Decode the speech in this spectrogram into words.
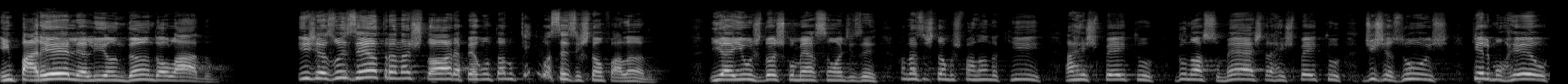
emparelha ali andando ao lado. E Jesus entra na história perguntando: o que, vocês estão falando? E aí os dois começam a dizer: ah, Nós estamos falando aqui a respeito do nosso mestre, a respeito de Jesus, que ele morreu,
